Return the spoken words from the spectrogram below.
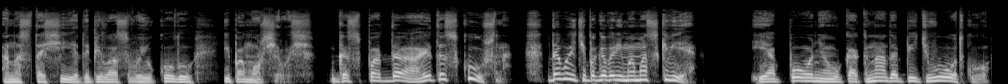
Анастасия допила свою колу и поморщилась. «Господа, это скучно. Давайте поговорим о Москве». «Я понял, как надо пить водку»,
